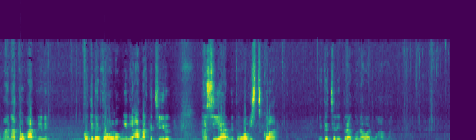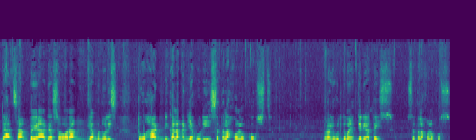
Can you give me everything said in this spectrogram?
Ke mana Tuhan ini? Kok tidak tolong ini anak kecil? Kasihan itu. What is God? Itu cerita Gunawan Muhammad. Dan sampai ada seorang yang menulis Tuhan di kalangan Yahudi setelah Holocaust. Orang Yahudi itu banyak jadi ateis setelah Holocaust.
